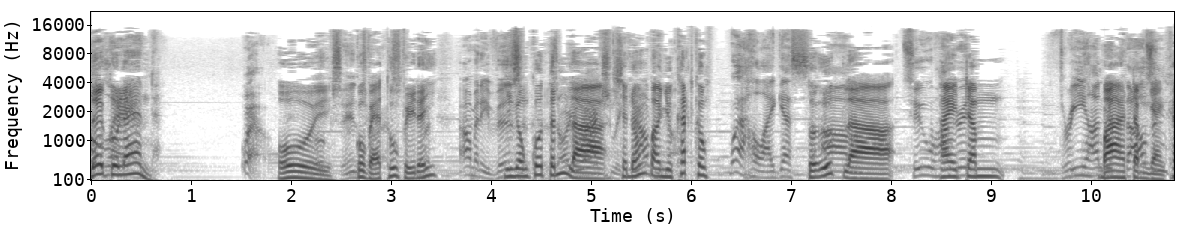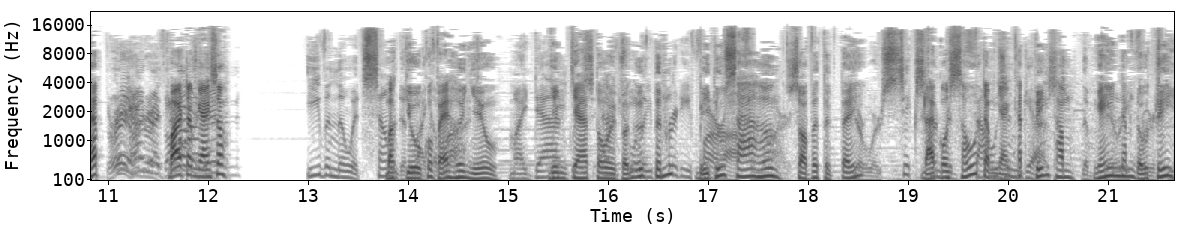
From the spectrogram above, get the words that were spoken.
Legoland. Ôi, có vẻ thú vị đấy. Nhưng ông có tính là sẽ đón bao nhiêu khách không? Tôi ước là 200 300 ngàn khách. 300 ngàn sao? Mặc dù có vẻ hơi nhiều, nhưng cha tôi vẫn ước tính bị thứ xa hơn so với thực tế. Đã có 600.000 khách viếng thăm ngay năm đầu tiên.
